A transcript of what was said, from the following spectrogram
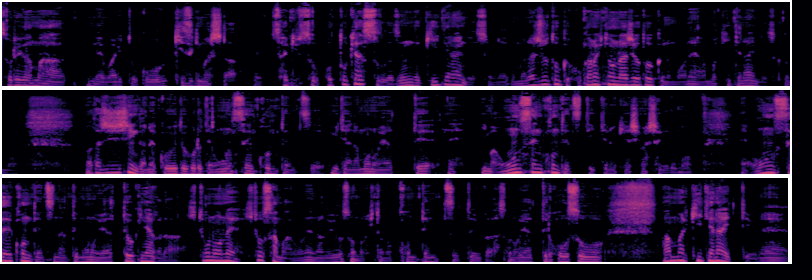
それがまあね、割とこう気づきました。最近そう、ポッドキャストとか全然聞いてないんですよね。ラジオトーク、他の人のラジオトークのもね、あんま聞いてないんですけども、私自身がね、こういうところで温泉コンテンツみたいなものをやって、ね、今、温泉コンテンツって言ってるような気がしましたけども、ね、音声コンテンツなんてものをやっておきながら、人のね、人様のね、なんかよその人のコンテンツというか、そのやってる放送をあんまり聞いてないっていうね、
